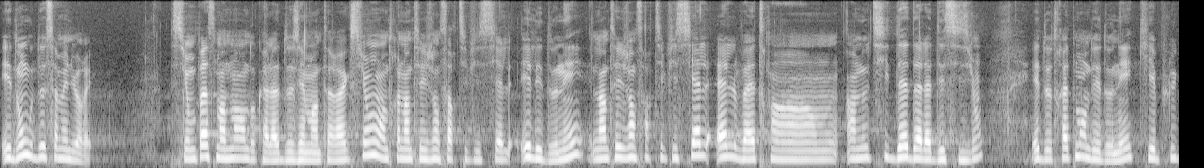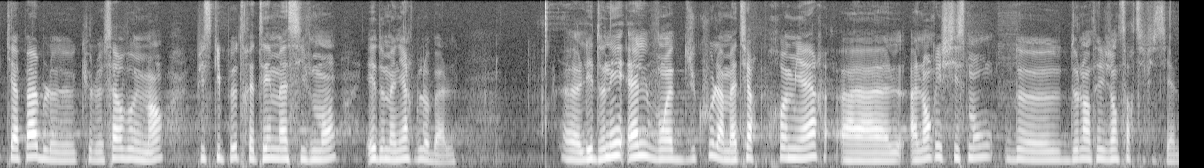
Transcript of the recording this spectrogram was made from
et donc de s'améliorer. Si on passe maintenant donc à la deuxième interaction entre l'intelligence artificielle et les données, l'intelligence artificielle, elle, va être un, outil d'aide à la décision et de traitement des données qui est plus capable que le cerveau humain puisqu'il peut traiter massivement et de manière globale. Euh, les données, elles, vont être du coup la matière première à, l'enrichissement de l'intelligence artificielle.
